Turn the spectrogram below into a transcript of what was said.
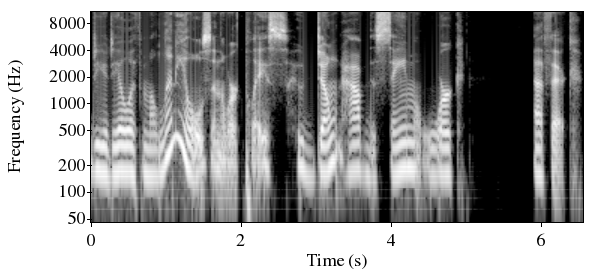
do you deal with millennials in the workplace who don't have the same work ethic?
